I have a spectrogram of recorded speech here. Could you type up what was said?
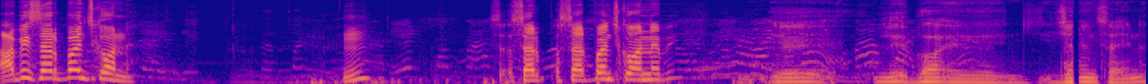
अभी सरपंच कौन है? हम्म? सर सरपंच कौन है अभी? ये ले ये जेंट्स है ना।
